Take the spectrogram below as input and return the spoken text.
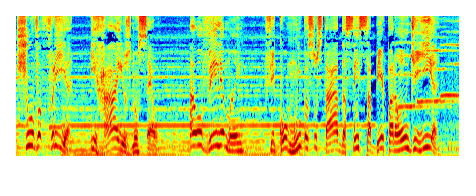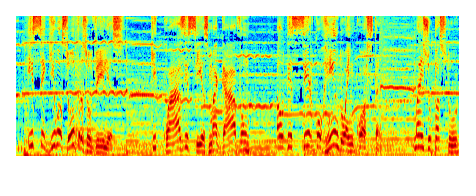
chuva fria e raios no céu. A ovelha mãe ficou muito assustada, sem saber para onde ia, e seguiu as outras ovelhas, que quase se esmagavam ao descer correndo a encosta. Mas o pastor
